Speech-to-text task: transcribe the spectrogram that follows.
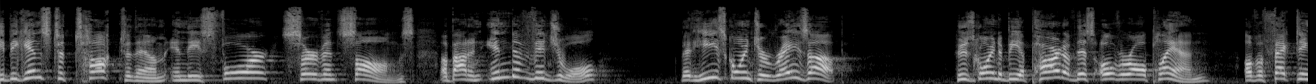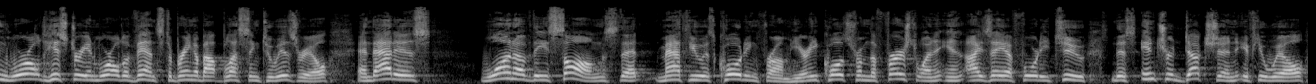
he begins to talk to them in these four servant songs about an individual that he's going to raise up who's going to be a part of this overall plan of affecting world history and world events to bring about blessing to Israel. And that is one of these songs that Matthew is quoting from here. He quotes from the first one in Isaiah 42, this introduction, if you will,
